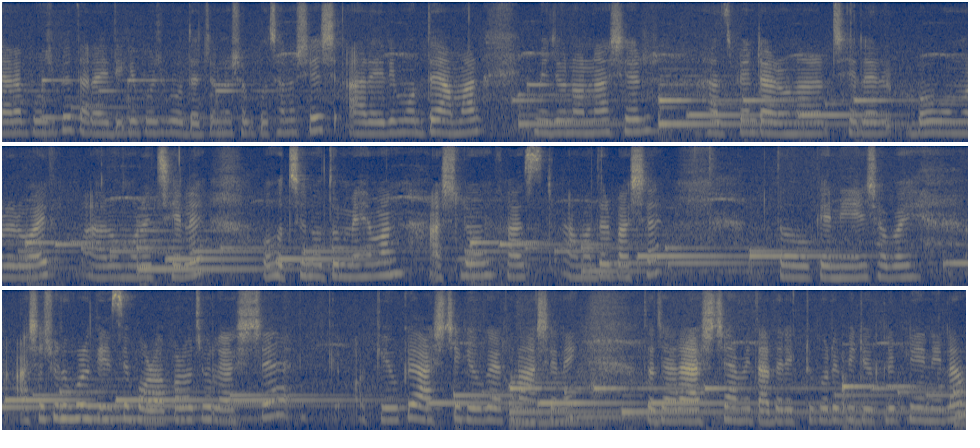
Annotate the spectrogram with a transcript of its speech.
যারা বসবে তারা এদিকে বসবে, ওদের জন্য সব গোছানো শেষ। আর এরই মধ্যে আমার মেজন অনাসের হাজব্যান্ড আর ওনার ছেলের বউ, ওমরের ওয়াইফ আর ওমরের ছেলে। ও হচ্ছে নতুন মেহমান, আসলো ফার্স্ট আমাদের বাসায়। তো ওকে নিয়ে সবাই আসা শুরু করে দিয়েছে বড়াপাড়াও চলে আসছে। কেউ কেউ আসছে, কেউ কেউ এখনও আসে নাই। তো যারা আসছে আমি তাদের একটু করে ভিডিও ক্লিপ নিয়ে নিলাম।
